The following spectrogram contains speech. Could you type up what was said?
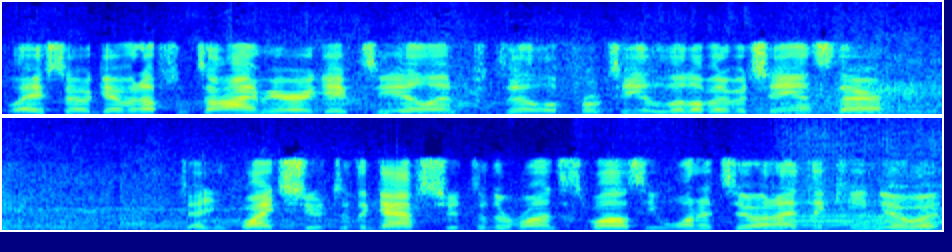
Palacio giving up some time here. It gave Teal and Poteet a little bit of a chance there. Didn't quite shoot to the gaps, shoot to the runs as well as he wanted to, and I think he knew it.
